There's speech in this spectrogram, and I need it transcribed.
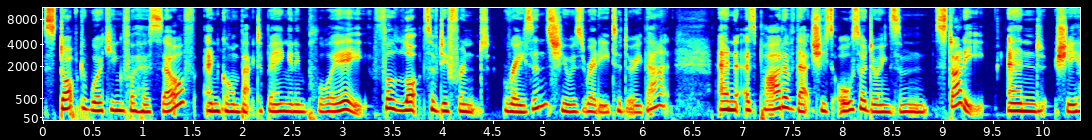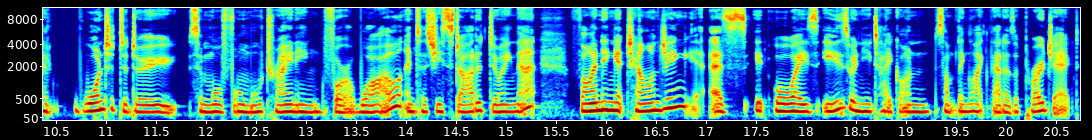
stopped working for herself and gone back to being an employee for lots of different reasons. She was ready to do that. And as part of that, she's also doing some study and she had wanted to do some more formal training for a while. And so she started doing that, finding it challenging, as it always is when you take on something like that as a project.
